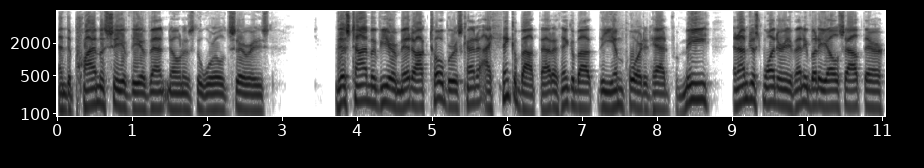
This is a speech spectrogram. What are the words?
and the primacy of the event known as the World Series. This time of year, mid October, is kind of, I think about that. I think about the import it had for me. And I'm just wondering if anybody else out there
